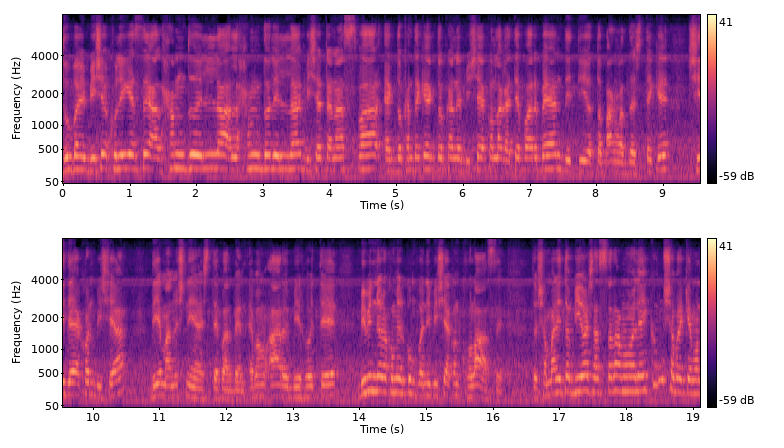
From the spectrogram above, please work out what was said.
দুবাই বিষয় খুলে গেছে, আলহামদুলিল্লাহ আলহামদুলিল্লাহ বিষয় ট্রান্সফার এক দোকান থেকে এক দোকানে বিষয় এখন লাগাইতে পারবেন, দ্বিতীয়ত বাংলাদেশ থেকে সিধে এখন বিষয় দিয়ে মানুষ নিয়ে আসতে পারবেন এবং আর বীর হইতে বিভিন্ন রকমের কোম্পানি বিষয় এখন খোলা আছে। তো সম্মানিত বিয়ার্স আসসালামু আলাইকুম। সবাই কেমন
